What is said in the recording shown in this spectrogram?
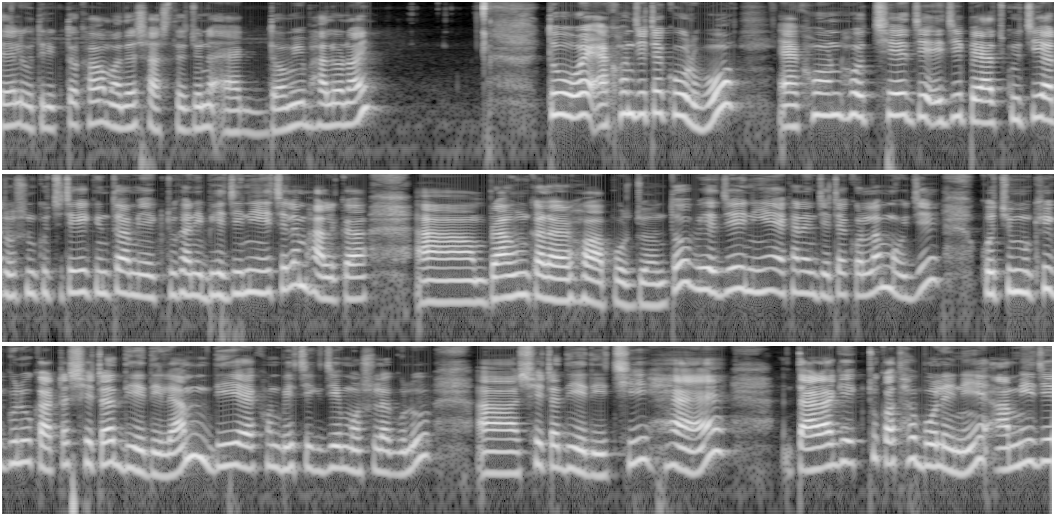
তেল অতিরিক্ত খাওয়া আমাদের স্বাস্থ্যের জন্য একদমই ভালো নয়। তো এখন যেটা করব, এখন হচ্ছে যে এই যে পেঁয়াজ কুচি আর রসুন কুচিটাকে কিন্তু আমি একটুখানি ভেজে নিয়েছিলাম হালকা ব্রাউন কালার হওয়া পর্যন্ত। ভেজে নিয়ে এখানে যেটা করলাম, ওই যে কচুমুখিগুলো কাটা সেটা দিয়ে দিলাম। দিয়ে এখন বেচিক যে মশলাগুলো সেটা দিয়ে দিচ্ছি। হ্যাঁ তার আগে একটু কথা বলে নিই আমি যে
